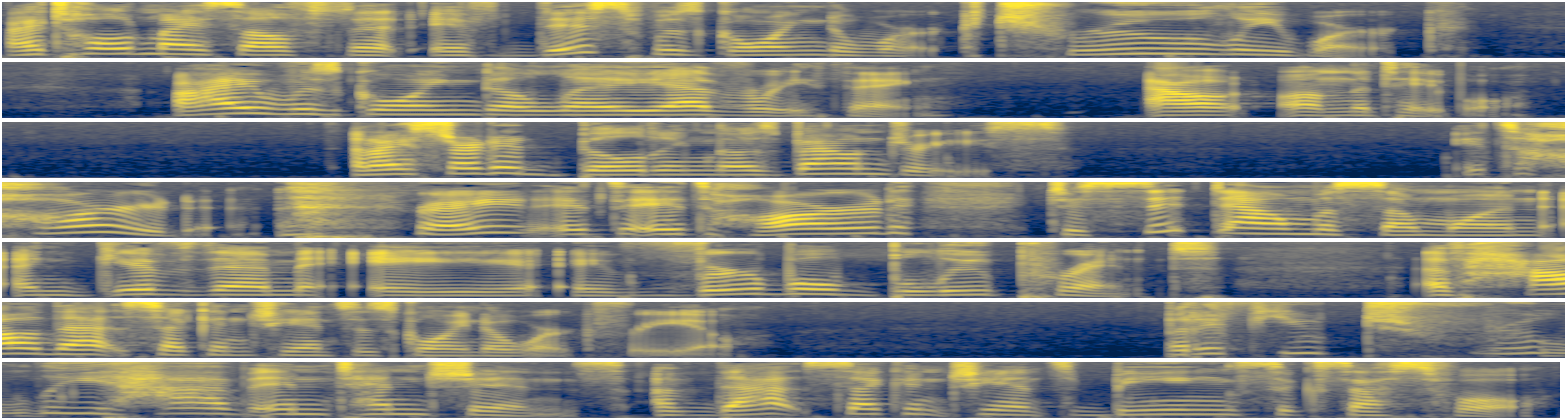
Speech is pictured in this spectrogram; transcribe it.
I told myself that if this was going to work, truly work, I was going to lay everything out on the table. And I started building those boundaries. It's hard, right? It's it's hard to sit down with someone and give them a, a verbal blueprint of how that second chance is going to work for you. But if you truly have intentions of that second chance being successful,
